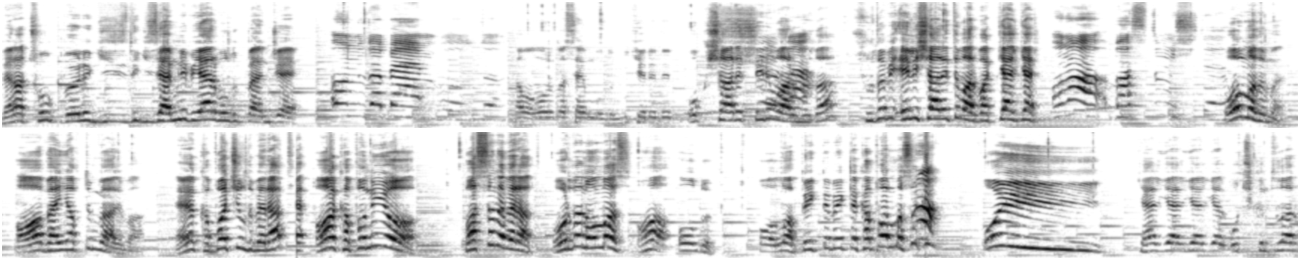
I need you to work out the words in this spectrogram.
Berat çok böyle gizli gizemli bir yer bulduk bence. Onu da ben buldum. Tamam onu da sen buldun. Bir kere de ok işaretleri Şurada. var burada. Şurada bir el işareti var. Bak gel gel. Ona bastım işte. Olmadı mı? Aa ben yaptım galiba. Evet kapı açıldı Berat. E, Aa kapanıyor. Bassana Berat. Oradan olmaz. Aa oldu. Allah bekle bekle kapanma sakın. Oy! Gel gel gel gel. O çıkıntılar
